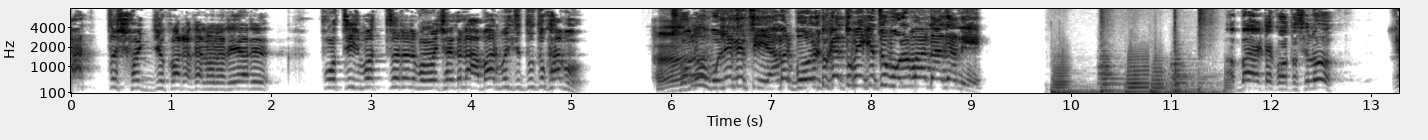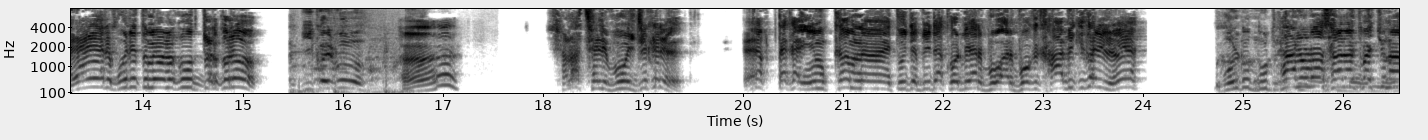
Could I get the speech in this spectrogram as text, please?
আর তো সহ্য করা গেল না রে আরে পঁচিশ বছরের বয়স হয়ে গেল আবার বলছি তুই তো খাব শোনো বলে দিচ্ছি আমার বলটুকে তুমি কিছু বলবা না জানে। আব্বা একটা কথা ছিল। হ্যাঁ রে বুড়ি তুমি আমাকে উদ্ধার করো। কি করব? সারা ছেলে বলছে কে রে এক টাকা ইনকাম নাই তুই যে বিটা করবি আর বউ আর বউকে খাবি কি করি রে? বল্টু দুধ খাওয়ানোরা সারাতে পারছ না।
